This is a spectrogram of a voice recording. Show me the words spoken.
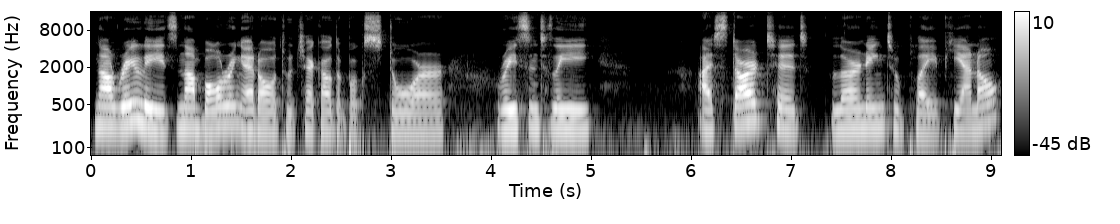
Not really, it's not boring at all to check out the bookstore. Recently, I started learning to play piano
